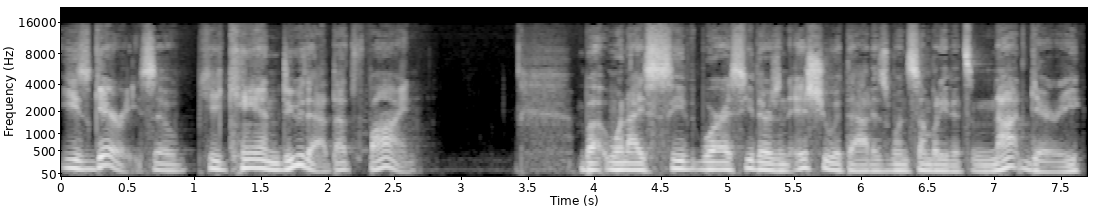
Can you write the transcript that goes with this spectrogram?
he's gary so he can do that. That's fine. But when I see where I see there's an issue with that is when somebody that's not Gary,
